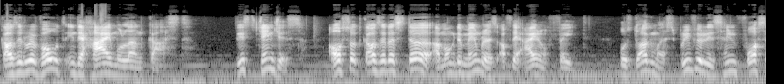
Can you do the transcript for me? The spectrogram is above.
caused revolt in the High Mulan caste. These changes also caused a stir among the members of the Iron Faith, whose dogmas previously reinforced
